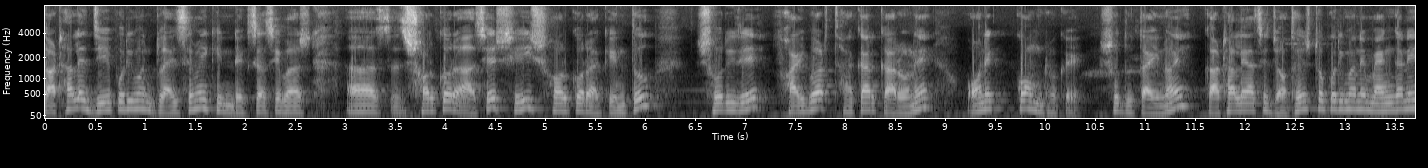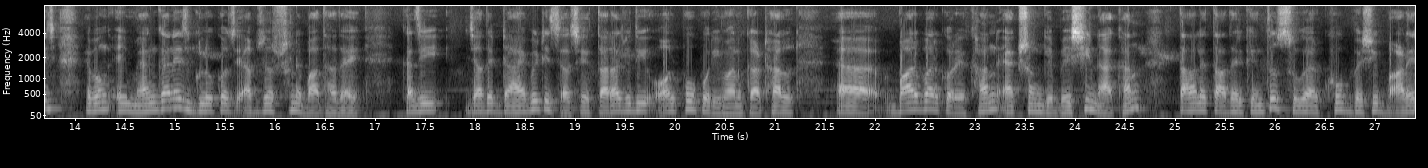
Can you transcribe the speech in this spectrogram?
কাঁঠালে যে পরিমাণ গ্লাইসেমিক ইন্ডেক্স আছে বা শর্করা আছে, সেই শর্করা কিন্তু শরীরে ফাইবার থাকার কারণে অনেক কম ঢোকে। শুধু তাই নয়, কাঁঠালে আছে যথেষ্ট পরিমাণে ম্যাঙ্গানিজ এবং এই ম্যাঙ্গানিজ গ্লুকোজ অ্যাবজর্পশনে বাধা দেয়। কাজেই যাদের ডায়াবেটিস আছে, তারা যদি অল্প পরিমাণ কাঁঠাল বারবার করে খান, একসঙ্গে বেশি না খান, তাহলে তাদের কিন্তু সুগার খুব বেশি বাড়ে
